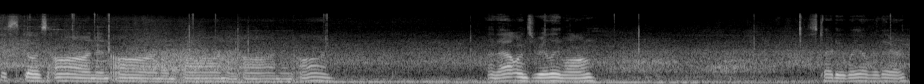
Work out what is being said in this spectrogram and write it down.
just goes on and on and on and on. Now that one's really long. Started way over there.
